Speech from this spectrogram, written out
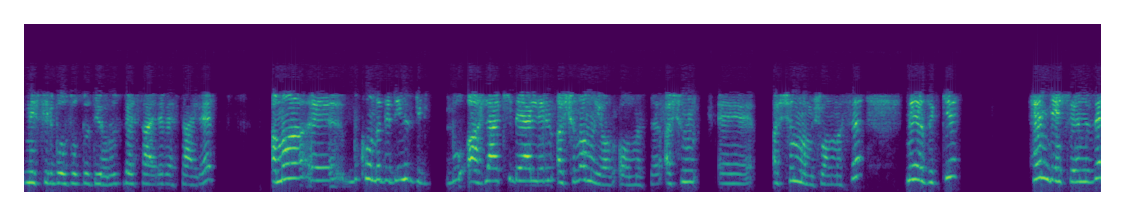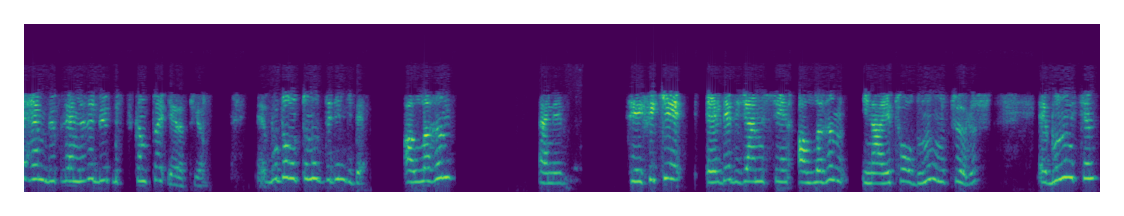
nesil bozuldu diyoruz vesaire vesaire. Ama e, bu konuda dediğiniz gibi bu ahlaki değerlerin aşılamıyor olması, aşın, e, aşılmamış olması ne yazık ki hem gençlerimize hem büyüklerimize büyük bir sıkıntı yaratıyor. E, burada unuttuğumuz dediğim gibi Allah'ın yani tevfiki elde edeceğimiz şeyin Allah'ın inayeti olduğunu unutuyoruz. E, bunun için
